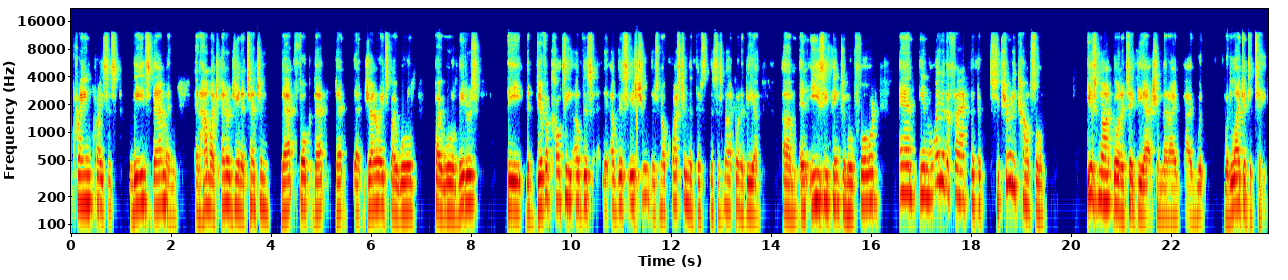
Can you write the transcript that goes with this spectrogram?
Ukraine crisis leads them and, and how much energy and attention that folk that that that generates by world by world leaders. The, the difficulty of this of this issue, there's no question that this, this is not going to be a, um, an easy thing to move forward. And in light of the fact that the Security Council is not going to take the action that I, I would, would like it to take,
